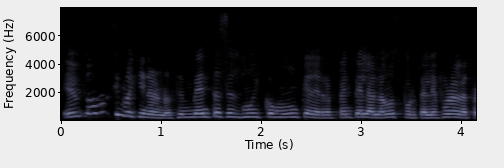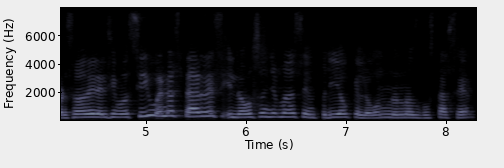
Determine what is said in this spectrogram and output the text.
Eh, vamos a imaginarnos, en ventas es muy común que de repente le hablamos por teléfono a la persona y le decimos, sí, buenas tardes, y luego son llamadas en frío que luego no nos gusta hacer.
